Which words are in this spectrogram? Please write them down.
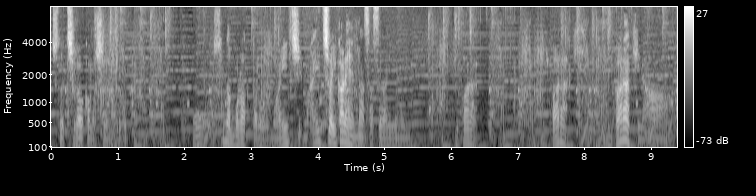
ちょっと違うかもしれんけど。お、そんなんもらったら俺毎日、毎日は行かれへんな、さすがに。でも茨城。茨城？茨城なぁ。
